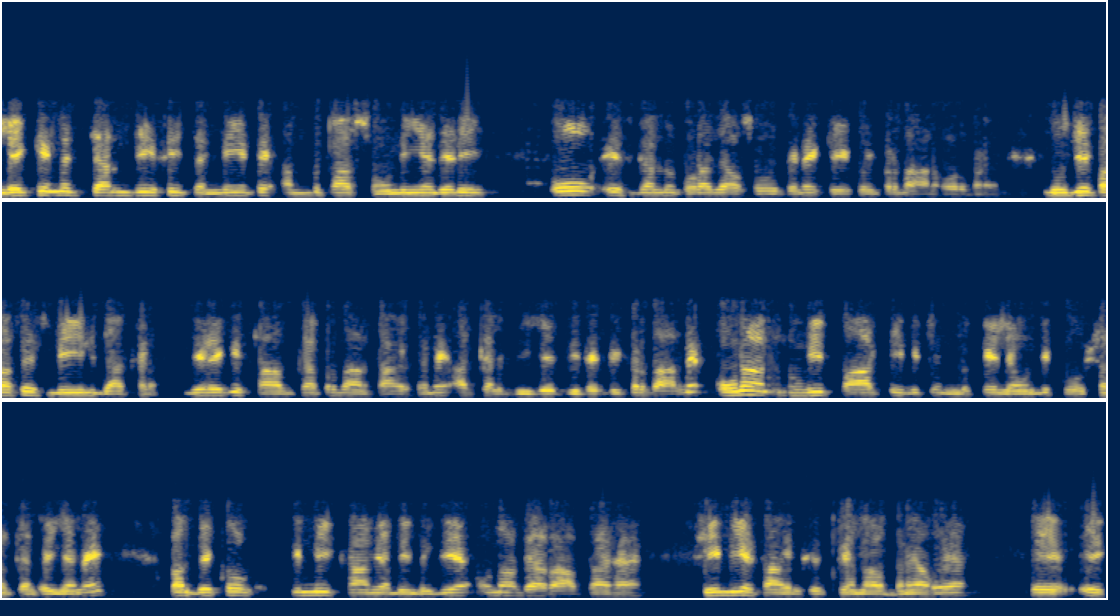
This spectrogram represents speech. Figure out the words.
ਲੇਕਿਨ ਚਰਨਜੀਤ ਸਿੰਘ ਚੰਨੀ ਤੇ ਅੰਬਿਕਾ ਸੋਨੀ ਹੈ ਜਿਹੜੀ, ਉਹ ਇਸ ਗੱਲ ਨੂੰ ਥੋੜਾ ਜਿਹਾ ਸੋਚਦੇ ਨੇ ਕਿ ਕੋਈ ਪ੍ਰਧਾਨ ਹੋਰ ਬਣੇ। ਦੂਜੇ ਪਾਸੇ ਸੁਨੀਲ ਜਾਖੜ, ਜਿਹੜੇ ਕਿ ਸਾਬਕਾ ਪ੍ਰਧਾਨ ਕਾਂਗਰਸ ਨੇ ਅੱਜ ਕੱਲ ਬੀਜੇਪੀ ਦੇ ਵੀ ਪ੍ਰਧਾਨ ਨੇ, ਉਹਨਾਂ ਨੂੰ ਵੀ ਪਾਰਟੀ ਵਿੱਚ ਮੁੜ ਕੇ ਲਿਆਉਣ ਦੀ ਕੋਸ਼ਿਸ਼ਾਂ ਚੱਲ ਰਹੀਆਂ ਨੇ। ਪਰ ਦੇਖੋ ਕਿੰਨੀ ਕਾਮਯਾਬੀ ਮਿਲਦੀ ਹੈ। ਉਹਨਾਂ ਦਾ ਰਾਬਤਾ ਹੈ, ਸੀਨੀਅਰ ਕਾਂਗਰਸੀਆਂ ਨਾਲ ਬਣਿਆ ਹੋਇਆ। ਤੇ ਇਹ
